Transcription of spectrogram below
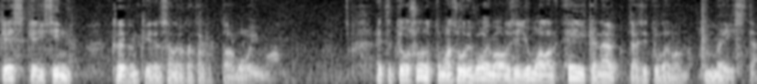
Keskeisin kreikan kielen sana, joka tarkoittaa voimaa. Että tuo suunnattoman suuri voima olisi Jumalan eikä näyttäisi tulevan meistä.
